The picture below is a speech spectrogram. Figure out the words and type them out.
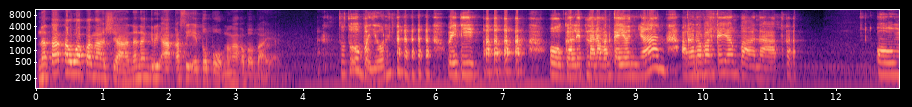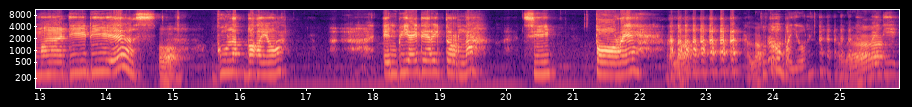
natatawa pa nga siya na nag-react kasi ito po mga kababayan. Totoo ba yun? Pwede. oh, galit na naman kayo niyan. Ano naman kaya ang banat? oh, mga DDS. Oh. Gulat ba kayo? NBI Director na. Si Torre. Ala. Ala ka. Totoo ba yun? Ala. Pwede.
